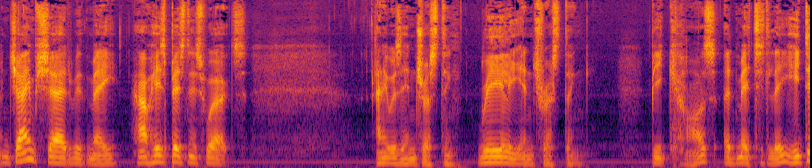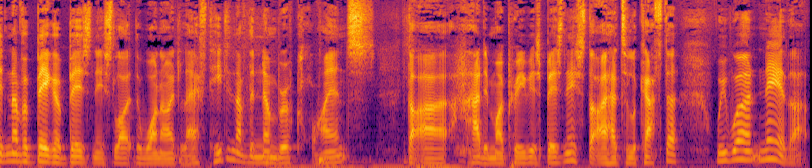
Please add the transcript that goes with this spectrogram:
And James shared with me how his business worked. And it was interesting really interesting because, admittedly, he didn't have a bigger business like the one I'd left. He didn't have the number of clients that I had in my previous business that I had to look after. We weren't near that.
